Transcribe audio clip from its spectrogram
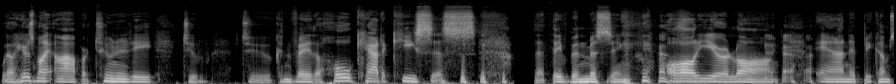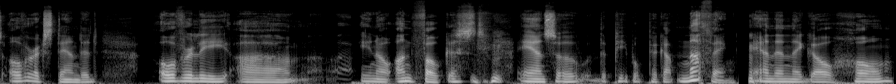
well, here's my opportunity to to convey the whole catechesis that they've been missing yes. all year long, and it becomes overextended, overly, um, you know, unfocused, and so the people pick up nothing, and then they go home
